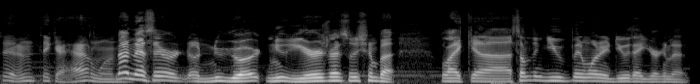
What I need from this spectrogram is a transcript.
Shit, I didn't think I had one. not necessarily a New York New Year's resolution, but like uh, something you've been wanting to do that you're gonna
